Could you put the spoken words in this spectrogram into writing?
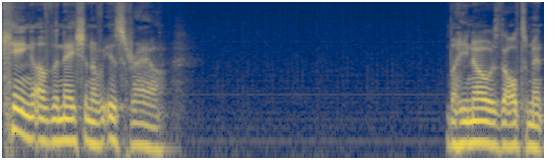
king of the nation of Israel. But he knows the ultimate.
